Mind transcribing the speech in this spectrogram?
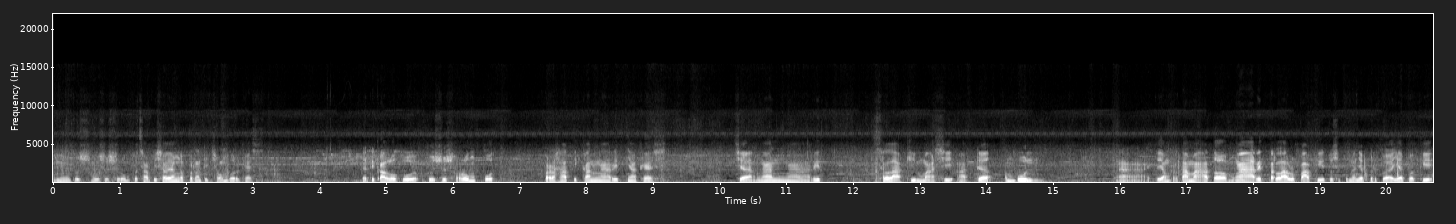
ini untuk khusus rumput. Sapi saya nggak pernah dicombor guys. Jadi kalau khusus rumput perhatikan ngaritnya guys. Jangan ngarit selagi masih ada embun Nah, itu yang pertama atau ngarit terlalu pagi itu sebenarnya berbahaya bagi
